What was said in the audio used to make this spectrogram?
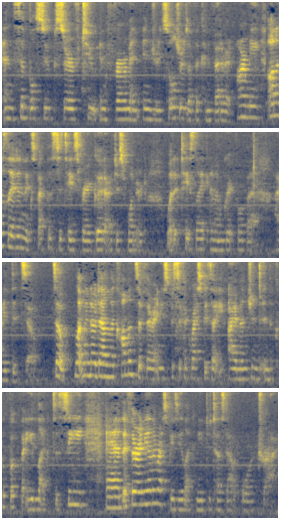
and simple soup served to infirm and injured soldiers of the Confederate Army. Honestly, I didn't expect this to taste very good. I just wondered what it tastes like, and I'm grateful that I did so. So let me know down in the comments if there are any specific recipes that I mentioned in the cookbook that you'd like to see, and if there are any other recipes you'd like me to test out or try.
